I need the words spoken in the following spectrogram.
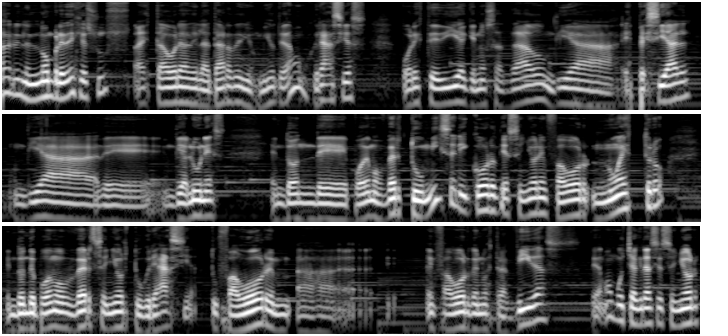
Padre, en el nombre de Jesús, a esta hora de la tarde, Dios mío, te damos gracias por este día que nos has dado, un día especial, un día de un día lunes, en donde podemos ver tu misericordia, Señor, en favor nuestro, en donde podemos ver, Señor, tu gracia, tu favor en, en favor de nuestras vidas. Te damos muchas gracias, Señor,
